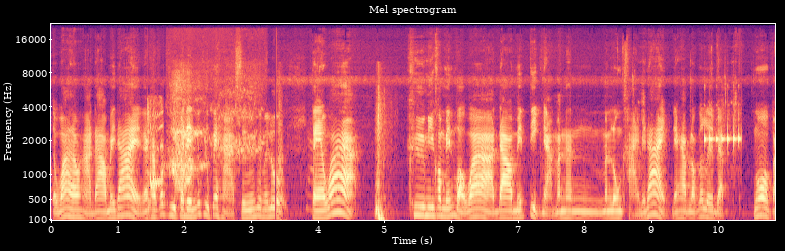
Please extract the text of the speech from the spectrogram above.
แต่ว่าเราหาดาวไม่ได้นะครับ ก็คือประเด็นก็คือไปหาซื้อใช่ไหมลูก แต่ว่าคือมีคอมเมนต์บอกว่าดาวเมติกเนี่ยมันมันมันลงขายไม่ได้นะครับ เราก็เลยแบบ โง่ไป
